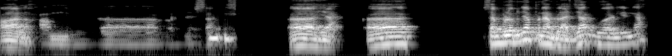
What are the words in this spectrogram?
Oh, Alhamdulillah. Uh, ya. Uh, sebelumnya pernah belajar Bu Erlina?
